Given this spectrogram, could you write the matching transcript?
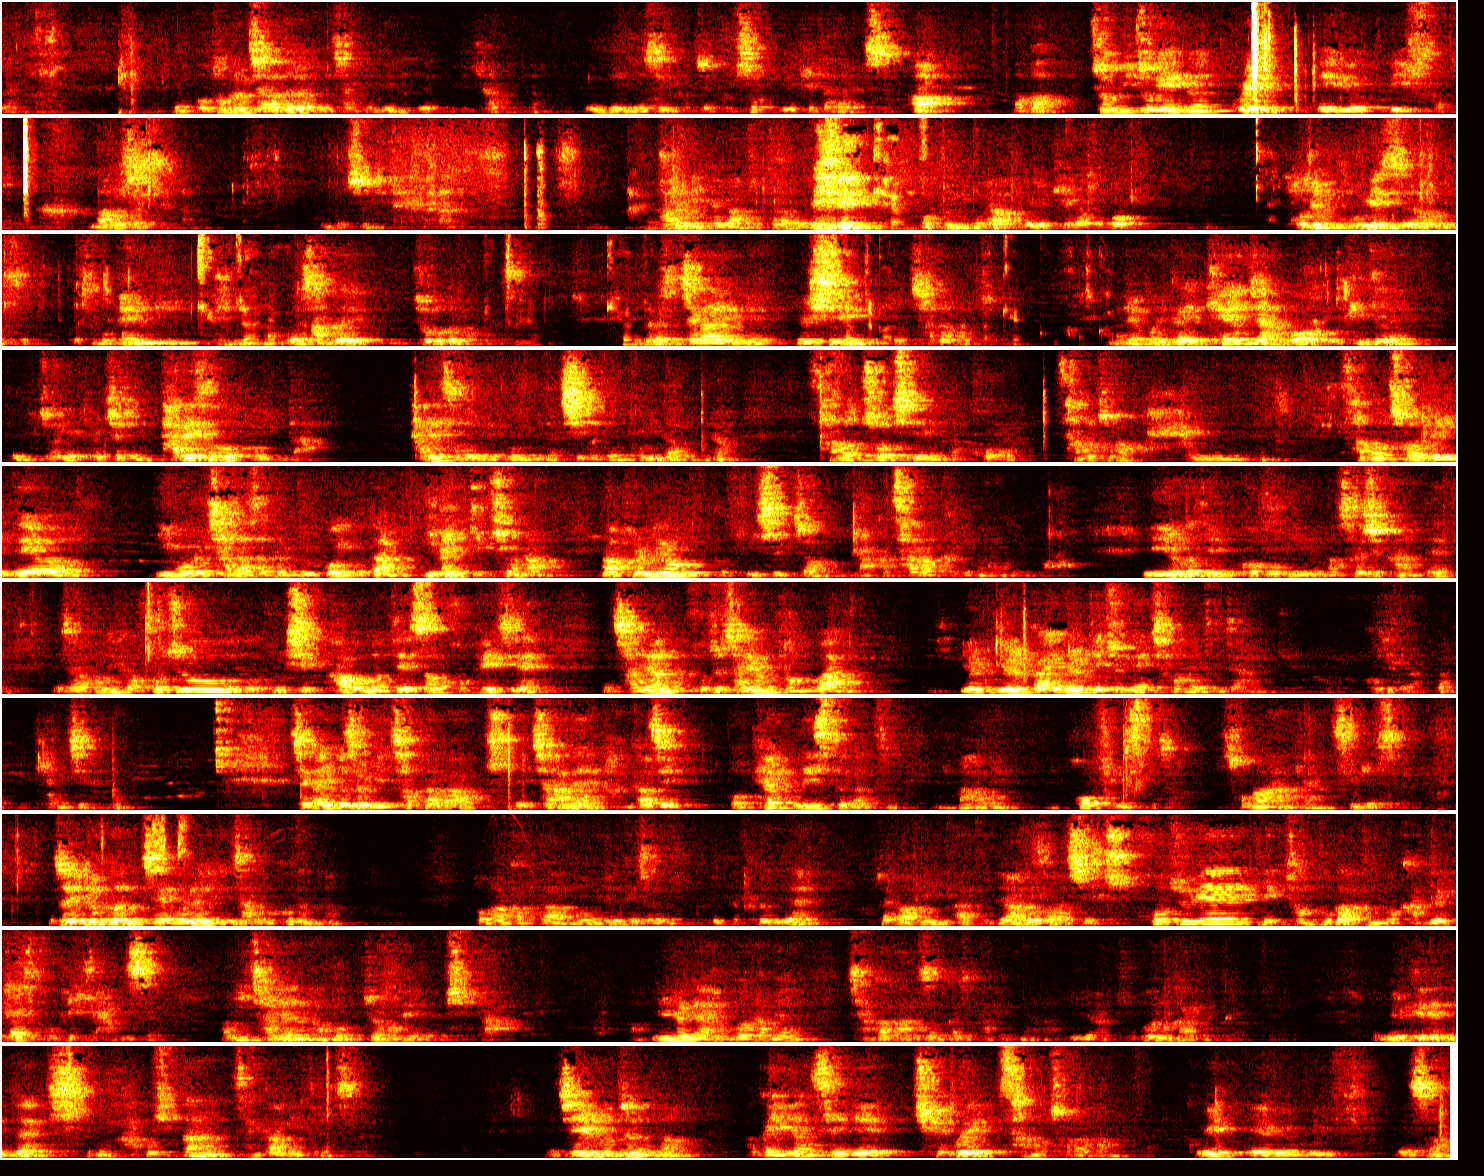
보통 그런 제 아들은 잘 모르겠는데 이렇게 하거든요. 그런데 이 녀석이 갑자기 불쑥 이렇게 대답했어요. 아, 아빠, 저 위쪽에 있는 Great Barrier Reef가 나오셨어요. 뭐지? 발음이 별로 안 좋더라고요. 어, 그게 뭐야? 뭐 이렇게 해가지고 어를 모르겠어요. 그래서 그래서 뭐 아니야? 그래서 안 그래 저도 별로 안? 그래요. 그래서 제가 이게 열심히 찾아봤죠. 나중에 보니까 이 케인즈하고 퀴즈가 있는데 그 위쪽에 펼쳐지는 달에서도 보인다. 달에서도 왜 보입니다. 지구본 보인다 그러면 산호초 지대입니다. 코랄. 산호초가 막 있는데 산호초 열대어 니모를 찾아서 그 물고기 그다음 이마 이렇게 튀어나온 나폴레옹 그 피시 있죠? 아까 자랑 크기만 하는 거 이런 것들이 거북이 막 서식하는데 제가 보니까 호주 그 공식 government에서 홈페이지에 자연 호주 자연 경관 열, 열, 가, 열개 중에 처음에 등장하는 게 거기더라고요. 경지. 제가 이것을 이 찾다가 제 안에 한 가지 뭐 top list 같은 마음의 hope list죠. 소망한 게 하나 생겼어요. 저 이런 건 제 원래 일이 잘 없거든요. 돈 아깝다, 뭐 이렇게 저는 그러니까 그런데 갑자기 아, 내 아들과 같이 호주에 이렇게 정부가 등록한 10가지 홈페이지 가 있어요. 아, 이 자연을 한번 경험해 보고 싶다. 아, 1년에 한 번 하면 장가 가기 전까지 가겠나. 1년에 두 번은 가야 될 것 같아요. 이렇게 됐는데 가고 싶다는 생각이 들었어요. 제일 먼저는요. 아까 얘기한 세계 최고의 산호초라고 합니다. Great Barrier Reef에서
